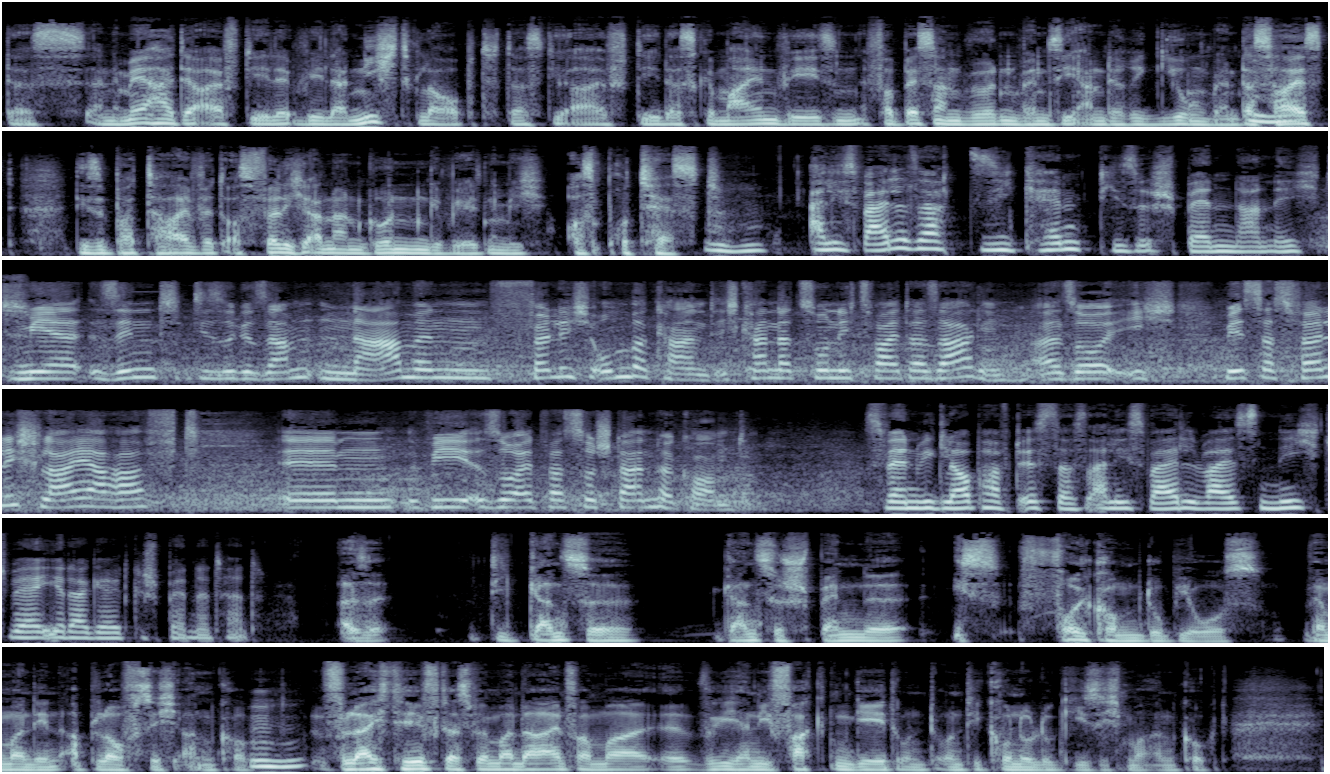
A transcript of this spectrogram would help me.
dass eine Mehrheit der AfD-Wähler nicht glaubt, dass die AfD das Gemeinwesen verbessern würden, wenn sie an der Regierung wären. Das mhm. heißt, diese Partei wird aus völlig anderen Gründen gewählt, nämlich aus Protest. Mhm. Alice Weidel sagt, sie kennt diese Spender nicht. Mir sind diese gesamten Namen völlig unbekannt. Ich kann dazu nichts weiter sagen. Also ich, mir ist das völlig schleierhaft, ähm, wie so etwas zustande kommt. Sven, wie glaubhaft ist das? Alice Weidel weiß nicht, wer ihr da Geld gespendet hat. Also die ganze ganze Spende ist vollkommen dubios, wenn man den Ablauf sich anguckt. Mhm. Vielleicht hilft das, wenn man da einfach mal äh, wirklich an die Fakten geht und, und die Chronologie sich mal anguckt.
